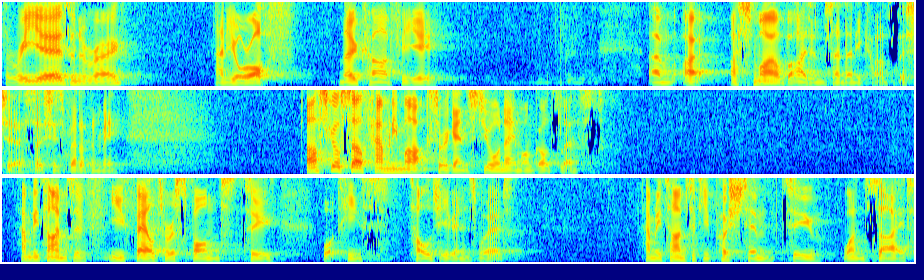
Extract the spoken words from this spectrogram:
Three years in a row, and you're off. No card for you. Um, I, I smile, but I didn't send any cards this year, so she's better than me. Ask yourself how many marks are against your name on God's list. How many times have you failed to respond to what He's told you in His Word? How many times have you pushed Him to one side?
